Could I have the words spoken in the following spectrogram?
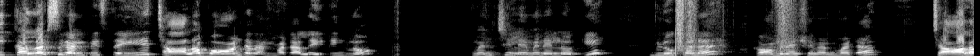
ఈ కలర్స్ కనిపిస్తాయి చాలా బాగుంటది అనమాట ఆ లైటింగ్లో. మంచి లెమన్ ఎల్లోకి బ్లూ కలర్ కాంబినేషన్ అనమాట చాలా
